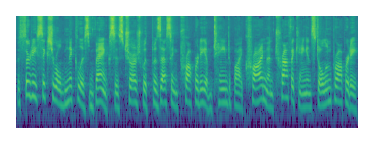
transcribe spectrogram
36 year old Nicholas Banks is charged with possessing property obtained by crime and trafficking in stolen property.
